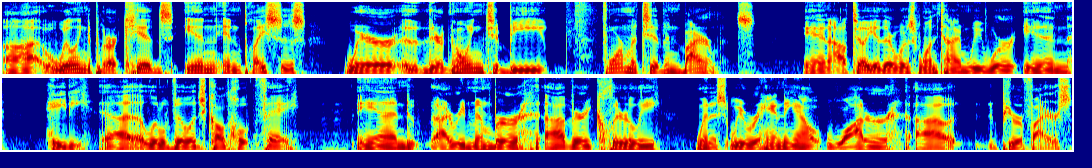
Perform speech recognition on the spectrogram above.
uh, willing to put our kids in in places where they're going to be formative environments? And I'll tell you, there was one time we were in Haiti, uh, a little village called Haute Faye. And I remember uh, very clearly when we were handing out water uh, purifiers,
